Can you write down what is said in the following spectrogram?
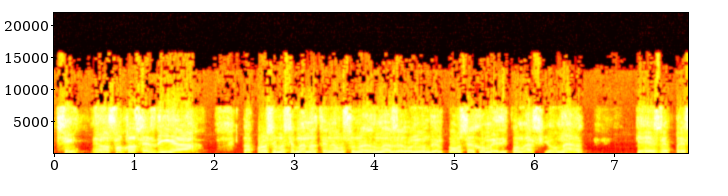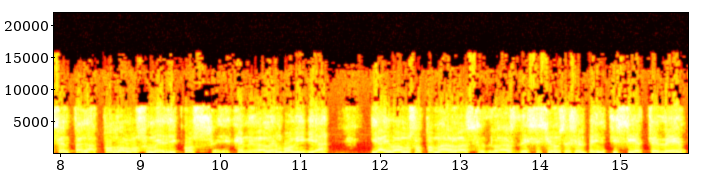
Sí, nosotros el día, la próxima semana tenemos una, una reunión del Consejo Médico Nacional que representan a todos los médicos en general en Bolivia y ahí vamos a tomar las, las decisiones. Es el 27 de,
